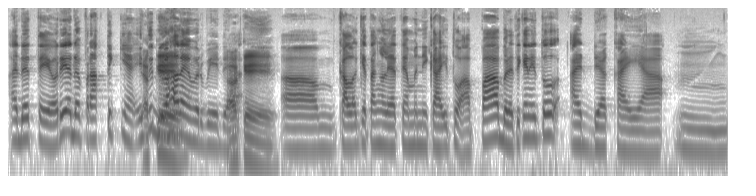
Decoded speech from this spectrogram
Ada teori, ada praktiknya. Itu Oke. dua hal yang berbeda. Oke. Em, kalau kita ngelihatnya menikah itu apa, berarti kan itu ada kayak hmm,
